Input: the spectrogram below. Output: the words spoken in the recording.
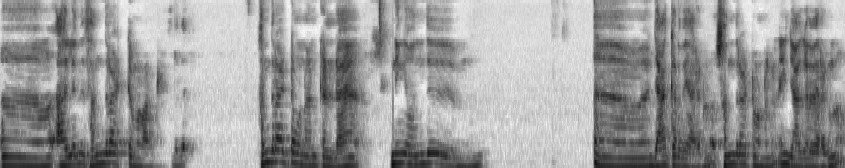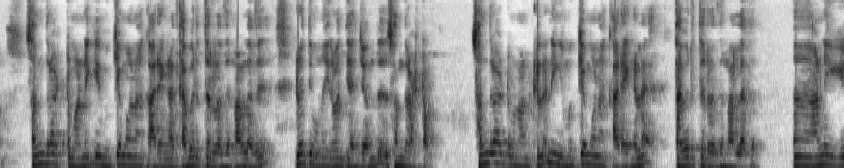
அதுலேருந்து சந்திராட்டம் நாட்கள் வருது. சந்திராட்டம் நாட்களில் நீங்கள் வந்து ஜாக்கிரதையாக இருக்கணும். சந்திராட்டம் அன்னைக்கு ஜாக்கிரதையாக இருக்கணும். சந்திராட்டம் அன்னைக்கு முக்கியமான காரியங்களை தவிர்த்துறது நல்லது. இருபத்தி மூணு இருபத்தி அஞ்சு வந்து சந்திராஷ்டம் சந்திராட்டம் நாட்களில் நீங்கள் முக்கியமான காரியங்களை தவிர்த்துறது நல்லது. அன்னைக்கு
